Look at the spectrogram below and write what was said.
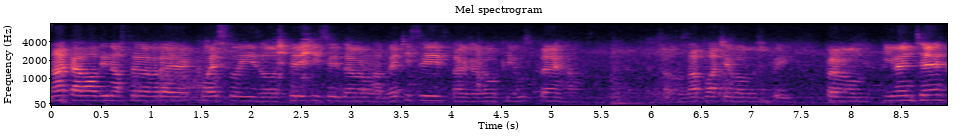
Náklady na servere klesli zo 4000 eur na 2000, takže veľký úspech a sa to zaplatilo už pri prvom evente.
